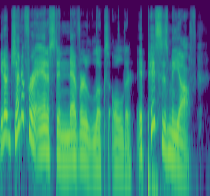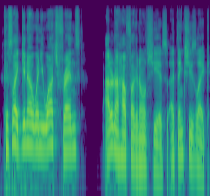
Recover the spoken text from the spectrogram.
you know, Jennifer Aniston never looks older. It pisses me off. Cause like, you know, when you watch Friends, I don't know how fucking old she is. I think she's like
